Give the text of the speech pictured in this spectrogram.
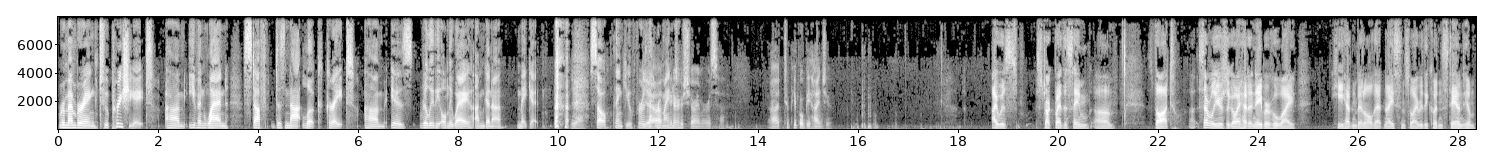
remembering to appreciate, um, even when stuff does not look great, um, is really the only way I'm gonna make it. yeah. So thank you for yeah, that reminder. Thanks for sharing, Marissa. Uh, two people behind you. I was struck by the same um, thought. Uh, several years ago, I had a neighbor who I he hadn't been all that nice, and so I really couldn't stand him,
